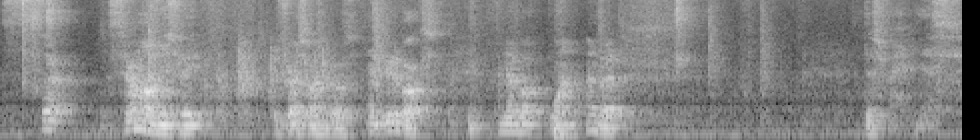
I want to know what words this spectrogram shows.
So, ceremoniously, the first one goes into the box. Number 100. This way, yes.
